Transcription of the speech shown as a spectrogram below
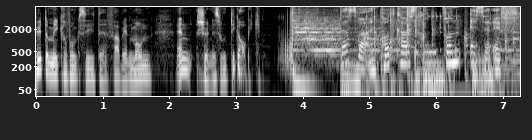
Heute am Mikrofon war Fabian Monn. Ein schönes Sonntagabend. Das war ein Podcast von SRF.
